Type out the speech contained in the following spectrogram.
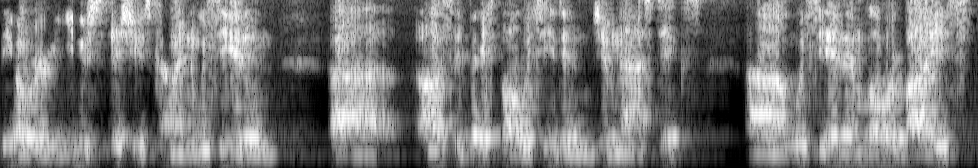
the overuse issues come in. We see it in uh, obviously baseball, we see it in gymnastics, uh, we see it in lower bodies,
